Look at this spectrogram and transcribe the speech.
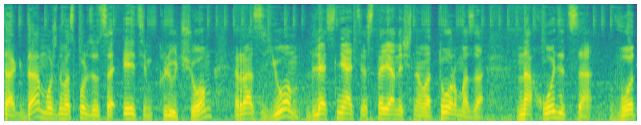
тогда можно воспользоваться этим ключом. Разъем для снятия стояночного тормоза находится вот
